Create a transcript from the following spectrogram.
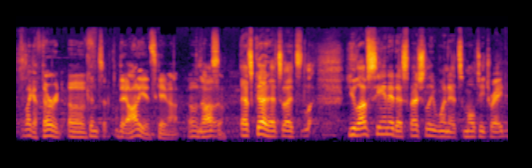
it was like a third of the audience came out. That was awesome. That's good. It's it's you love seeing it, especially when it's multi-trade.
